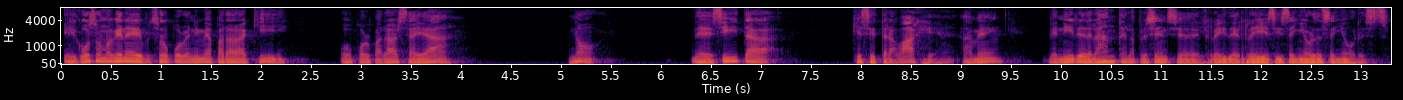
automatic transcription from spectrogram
El gozo no viene solo por venirme a parar aquí o por pararse allá. No, necesita que se trabaje, amén, venir delante de la presencia del Rey de Reyes y Señor de Señores.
